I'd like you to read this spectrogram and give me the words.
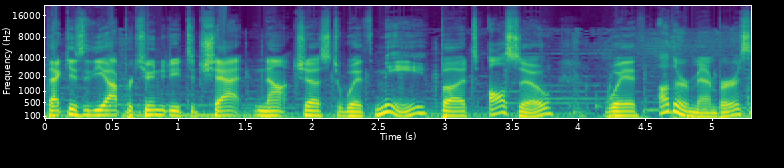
That gives you the opportunity to chat not just with me, but also with other members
